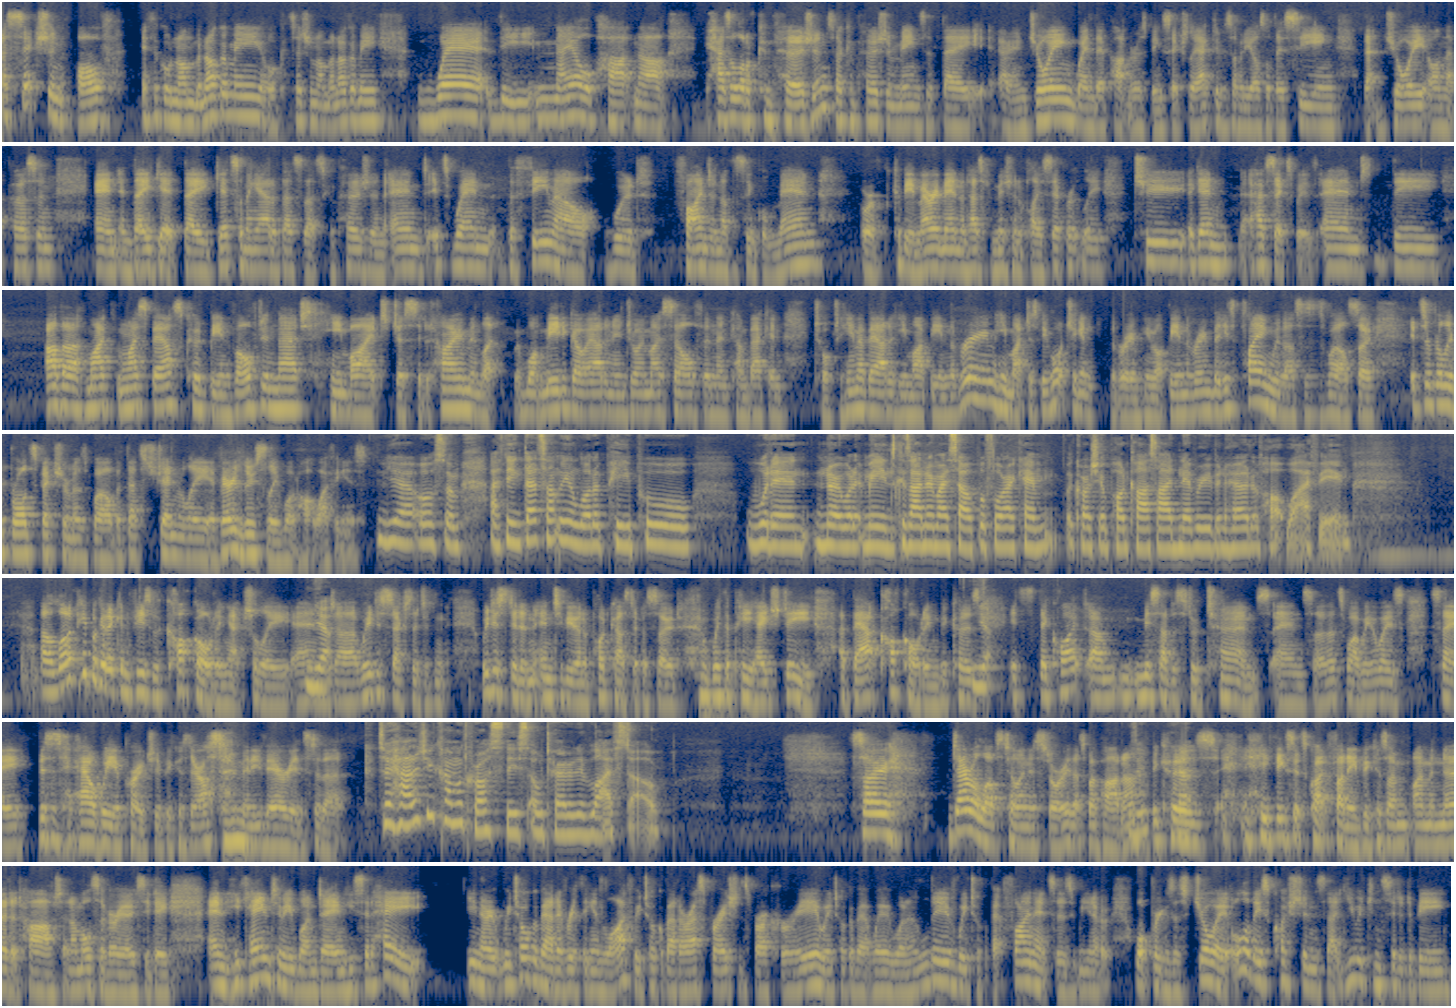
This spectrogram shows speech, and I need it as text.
a section of ethical non-monogamy or consensual non-monogamy where the male partner has a lot of compersion. So compersion means that they are enjoying when their partner is being sexually active with somebody else, or they're seeing that joy on that person, and and they get they get something out of that. So that's compersion, and it's when the female would find another single man. Or it could be a married man that has permission to play separately to again have sex with, and the other my my spouse could be involved in that. He might just sit at home and let want me to go out and enjoy myself and then come back and talk to him about it. He might be in the room. He might just be watching in the room. He might be in the room but he's playing with us as well. So it's a really broad spectrum as well but that's generally very loosely what hot wifing is. Yeah, awesome. I think that's something a lot of people wouldn't know what it means because I know myself before I came across your podcast, I'd never even heard of hot wifing. A lot of people get it confused with cuckolding, actually, and yep. uh, we just actually didn't. We just did an interview and a podcast episode with a PhD about cuckolding because yep. it's they're quite um, misunderstood terms, and so that's why we always say this is how we approach it because there are so many variants to that. So, how did you come across this alternative lifestyle? So Daryl loves telling this story. That's my partner mm-hmm. because yeah. he thinks it's quite funny because I'm I'm a nerd at heart and I'm also very OCD. And he came to me one day and he said, "Hey, you know, we talk about everything in life. We talk about our aspirations for our career. We talk about where we want to live. We talk about finances. You know, what brings us joy. All of these questions that you would consider to be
